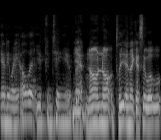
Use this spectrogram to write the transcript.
anyway, I'll let you continue. yeah no no please and like i said well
